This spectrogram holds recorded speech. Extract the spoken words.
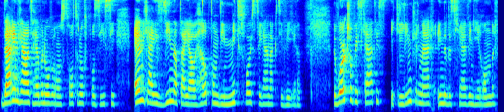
Daarin gaan we het hebben over ons strottenhoofdpositie en ga je zien dat dat jou helpt om die mixed voice te gaan activeren. De workshop is gratis. Ik link ernaar in de beschrijving hieronder,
